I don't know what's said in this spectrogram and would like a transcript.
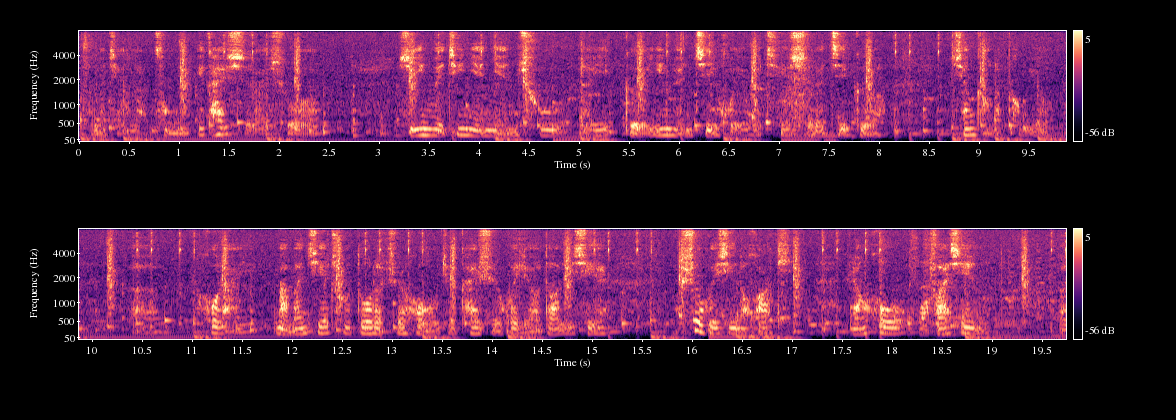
怎么讲呢？从一开始来说，是因为今年年初的一个因缘机会，我结识了几个香港的朋友，呃，后来慢慢接触多了之后，就开始会聊到一些社会性的话题，然后我发现，嗯，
